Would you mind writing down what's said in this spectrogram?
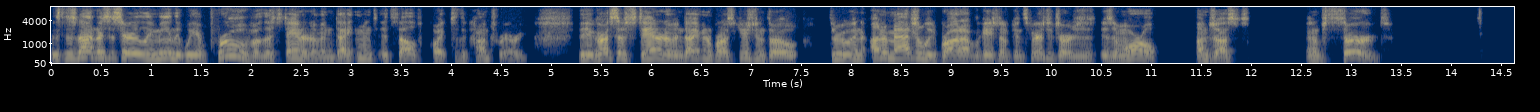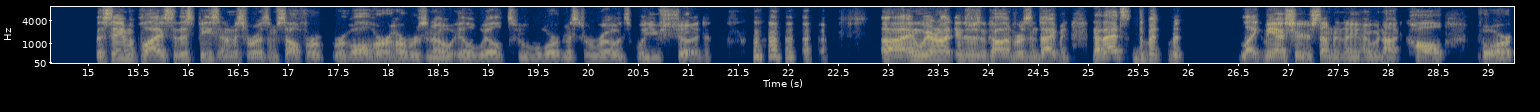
This does not necessarily mean that we approve of the standard of indictment itself, quite to the contrary. The aggressive standard of indictment and prosecution through, through an unimaginably broad application of conspiracy charges is immoral, unjust, and absurd. The same applies to this piece, and Mr. Rhodes himself, a revolver harbors no ill will toward Mr. Rhodes. Well, you should. uh, and we are not interested in calling for his indictment. Now that's the but but like me, I share your sentiment. I, I would not call for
